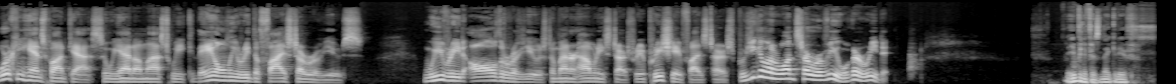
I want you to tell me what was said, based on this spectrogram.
Working Hands podcast, so we had on last week, they only read the five star reviews. We read all the reviews, no matter how many stars. We appreciate five stars. But if you give a one star review, we're going to read it. Even if it's negative.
